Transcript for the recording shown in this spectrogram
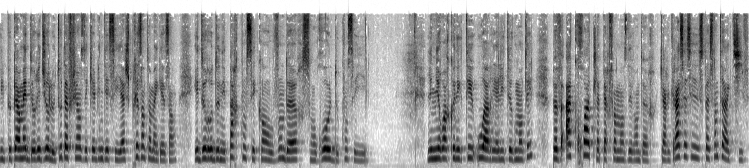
Il peut permettre de réduire le taux d'affluence des cabines d'essayage présentes en magasin et de redonner par conséquent au vendeur son rôle de conseiller. Les miroirs connectés ou à réalité augmentée peuvent accroître la performance des vendeurs, car grâce à ces espaces interactifs,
